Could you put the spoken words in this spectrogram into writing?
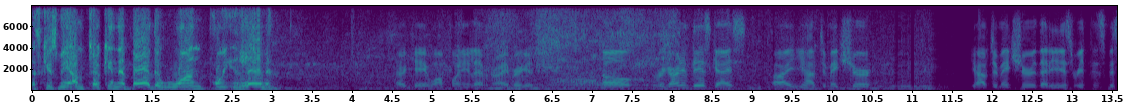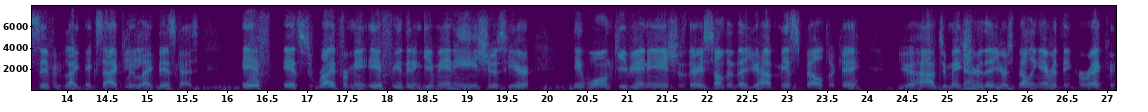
excuse me, I'm talking about the 1.11. Okay, 1.11, right? Very good. So regarding this, guys, all right, you have to make sure you have to make sure that it is written specific, like exactly like this, guys. If it's right for me, if it didn't give me any issues here, it won't give you any issues. There is something that you have misspelled, okay? You have to make Yeah. sure that you're spelling everything correctly.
